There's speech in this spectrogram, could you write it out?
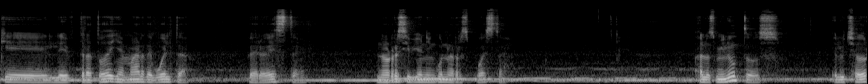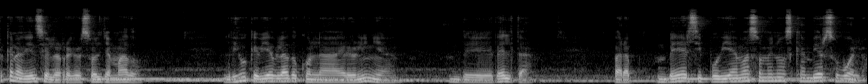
que le trató de llamar de vuelta, pero este no recibió ninguna respuesta. A los minutos, el luchador canadiense le regresó el llamado. Le dijo que había hablado con la aerolínea de Delta para ver si podía más o menos cambiar su vuelo.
